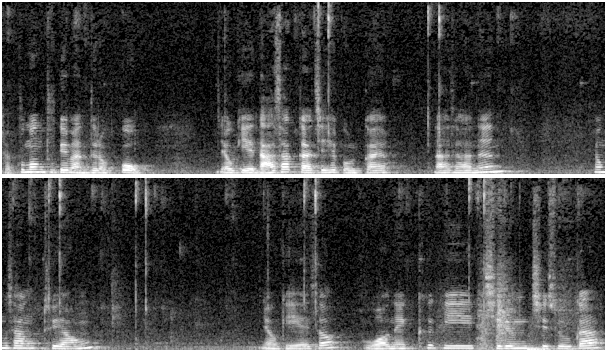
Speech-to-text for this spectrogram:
자, 구멍 두 개 만들었고 여기에 나사까지 해볼까요? 나사는 형상투영 여기에서 원의 크기 지름 치수가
